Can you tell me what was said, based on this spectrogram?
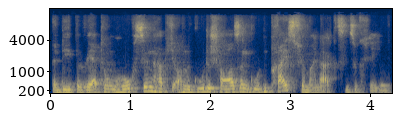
Wenn die Bewertungen hoch sind, habe ich auch eine gute Chance, einen guten Preis für meine Aktien zu kriegen.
